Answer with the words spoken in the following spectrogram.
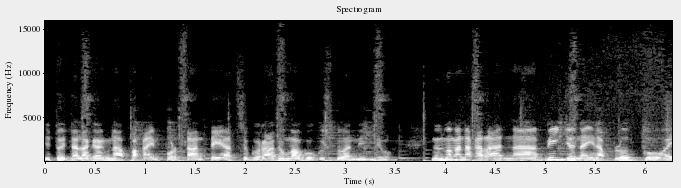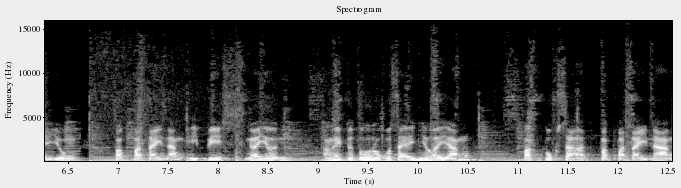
Ito'y talagang napaka-importante at sigurado magugustuhan ninyo. Noong mga nakaraan na video na in-upload ko ay yung pagpatay ng ipis. Ngayon, ang ituturo ko sa inyo ay ang pagpuksa at pagpatay ng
